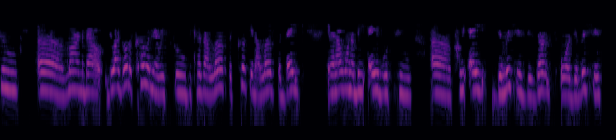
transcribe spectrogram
to uh, learn about? Do I go to culinary school because I love to cook and I love to bake and I want to be able to uh, create delicious desserts or delicious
